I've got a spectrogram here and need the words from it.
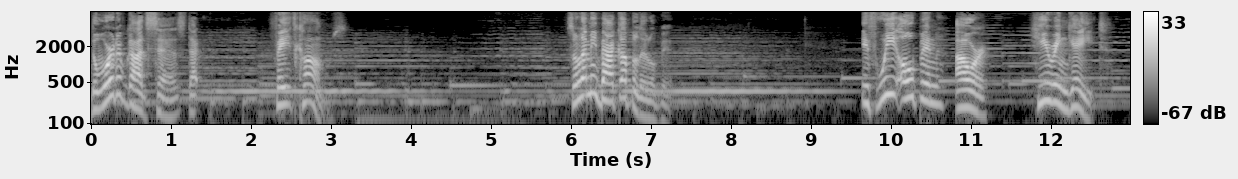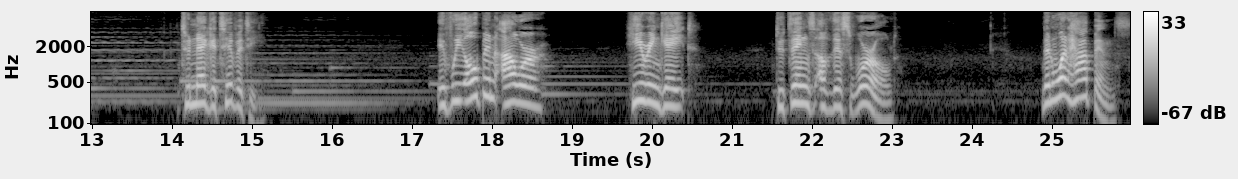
the Word of God says that faith comes. So let me back up a little bit. If we open our hearing gate to negativity, if we open our hearing gate to things of this world, then what happens?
